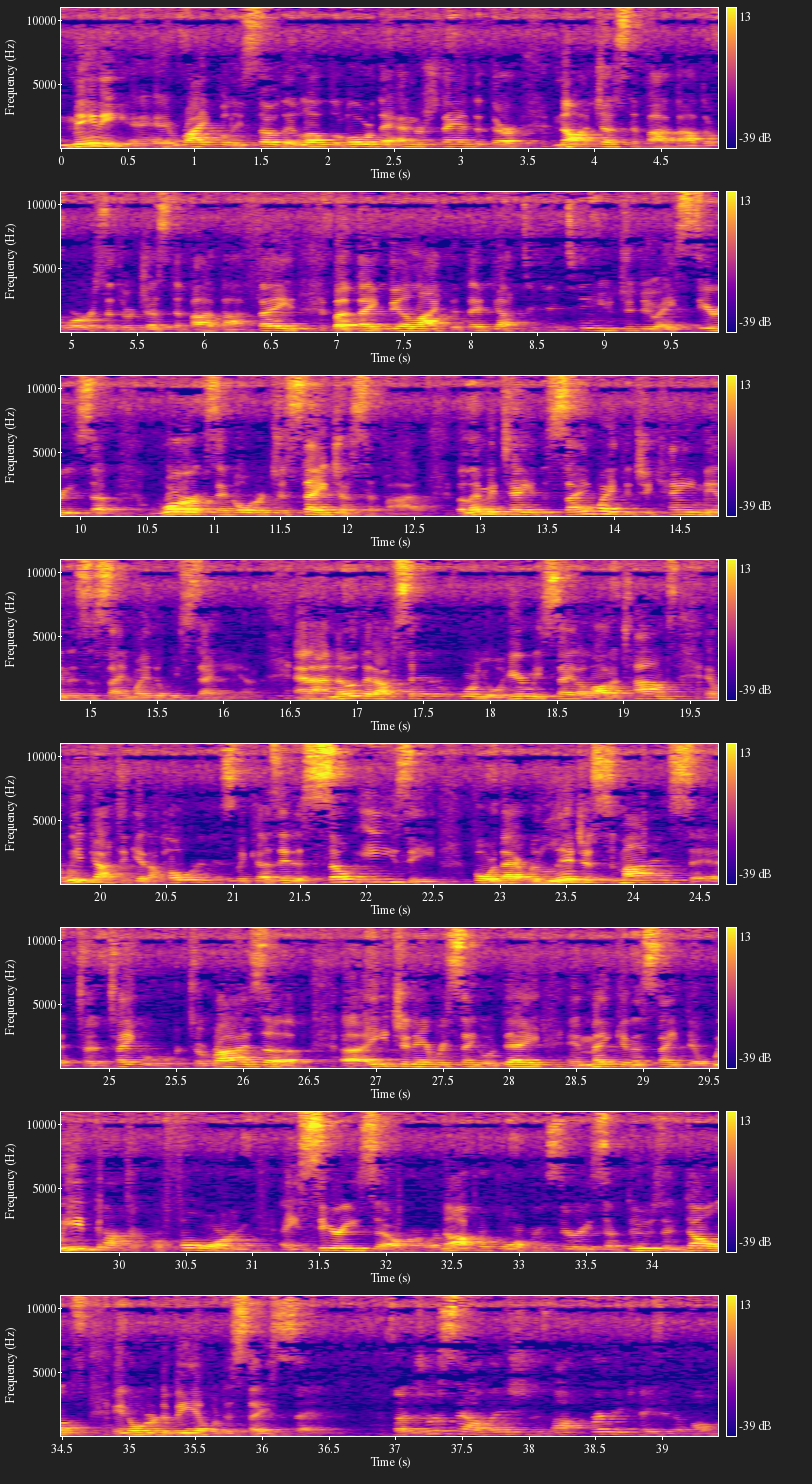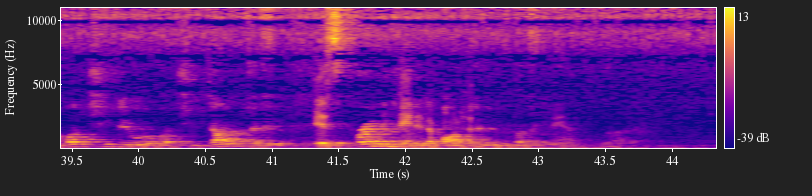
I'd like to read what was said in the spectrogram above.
Many, and rightfully so, they love the Lord. They understand that they're not justified by their works, that they're justified by faith, but they feel like that they've got to continue to do a series of works in order to stay justified. But let me tell you, the same way that you came in is the same way that we stay in. And I know that I've said it before, and you'll hear me say it a lot of times, and we've got to get a hold of this because it is so easy for that religious mindset to take to rise up uh, each and every single day and making us think that we've got to perform a series of, or not perform a series of do's and don'ts in order to be able to stay safe. But your salvation is not predicated upon what you do or what you don't do. It's predicated upon who you believe in.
